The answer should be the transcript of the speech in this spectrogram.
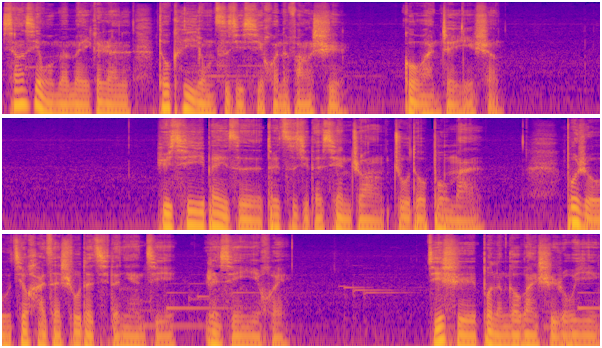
相信我们每个人都可以用自己喜欢的方式过完这一生。与其一辈子对自己的现状诸多不满，不如就还在输得起的年纪任性一回。即使不能够万事如意，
